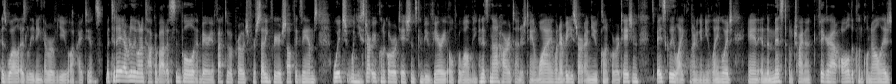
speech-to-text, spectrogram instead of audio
as well as leaving a review on iTunes. But today I really want to talk about a simple and very effective approach for studying for your shelf exams, which when you start your clinical rotations can be very overwhelming. And it's not hard to understand why. Whenever you start a new clinical rotation, it's basically like learning a new language. And in the midst of trying to figure out all the clinical knowledge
